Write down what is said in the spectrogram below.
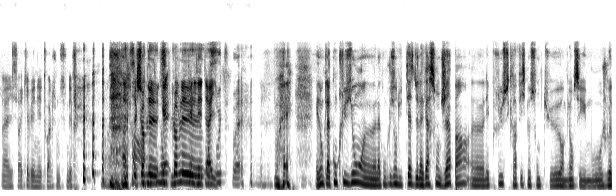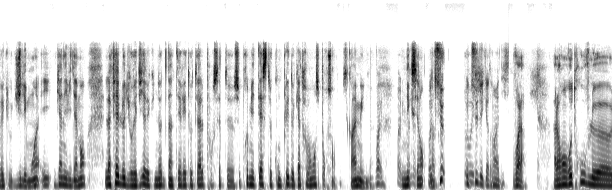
c'est vrai qu'il y avait une étoile, je me souvenais plus. c'est comme les, comme les détails. Foot, ouais. ouais. Et donc la conclusion, euh, la conclusion du test de la version Jap, hein, euh, les plus graphismes somptueux, ambiance et humour, jouer avec Luigi les moins, et bien évidemment la faible durée de vie avec une note d'intérêt total pour cette, euh, ce premier test complet de 91%. C'est quand même une, une excellente Au-dessus, au-dessus des 90. Voilà. Alors on retrouve le,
